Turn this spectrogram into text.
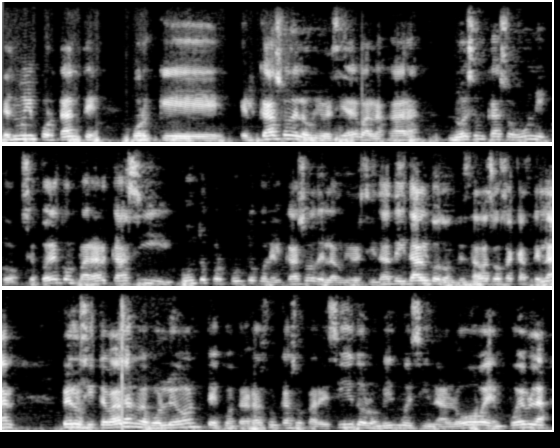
es muy importante porque el caso de la Universidad de Guadalajara no es un caso único, se puede comparar casi punto por punto con el caso de la Universidad de Hidalgo donde estaba Sosa Castelán, pero si te vas a Nuevo León te encontrarás un caso parecido, lo mismo en Sinaloa, en Puebla,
